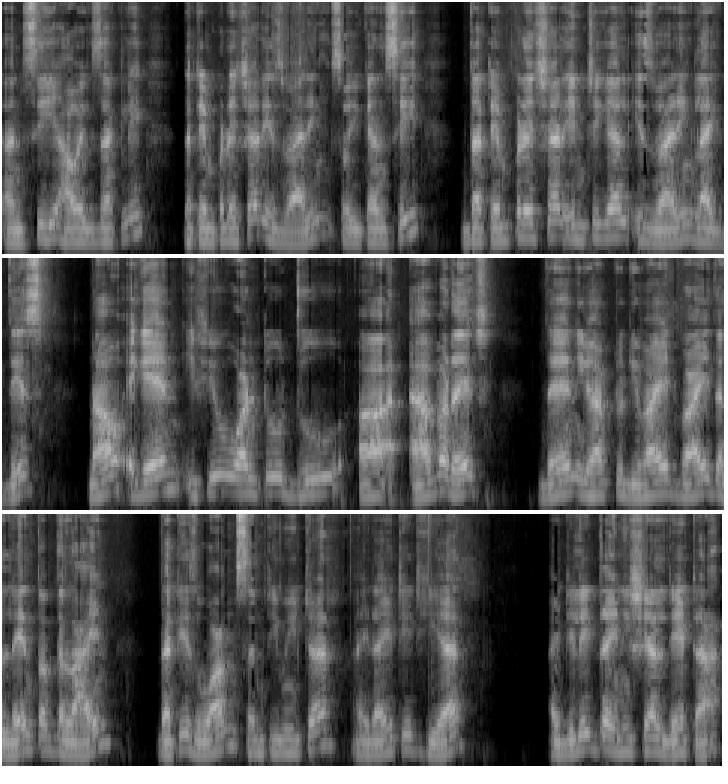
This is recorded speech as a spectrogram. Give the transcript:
and see how exactly the temperature is varying. So you can see the temperature integral is varying like this. Now again if you want to do a average then you have to divide by the length of the line that is 1 centimeter. I write it here. I delete the initial data.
